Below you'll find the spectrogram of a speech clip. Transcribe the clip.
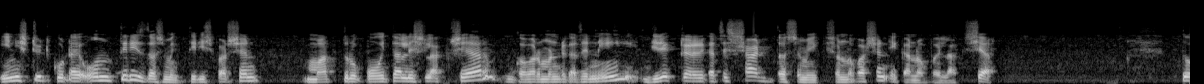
ইনস্টিটিউট কোটায় উনত্রিশ দশমিক তিরিশ পার্সেন্ট মাত্র পঁয়তাল্লিশ লাখ শেয়ার। গভর্নমেন্টের কাছে নেই, ডিরেক্টরের কাছে ষাট দশমিক শূন্য পার্সেন্ট একানব্বই লাখ শেয়ার। তো,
